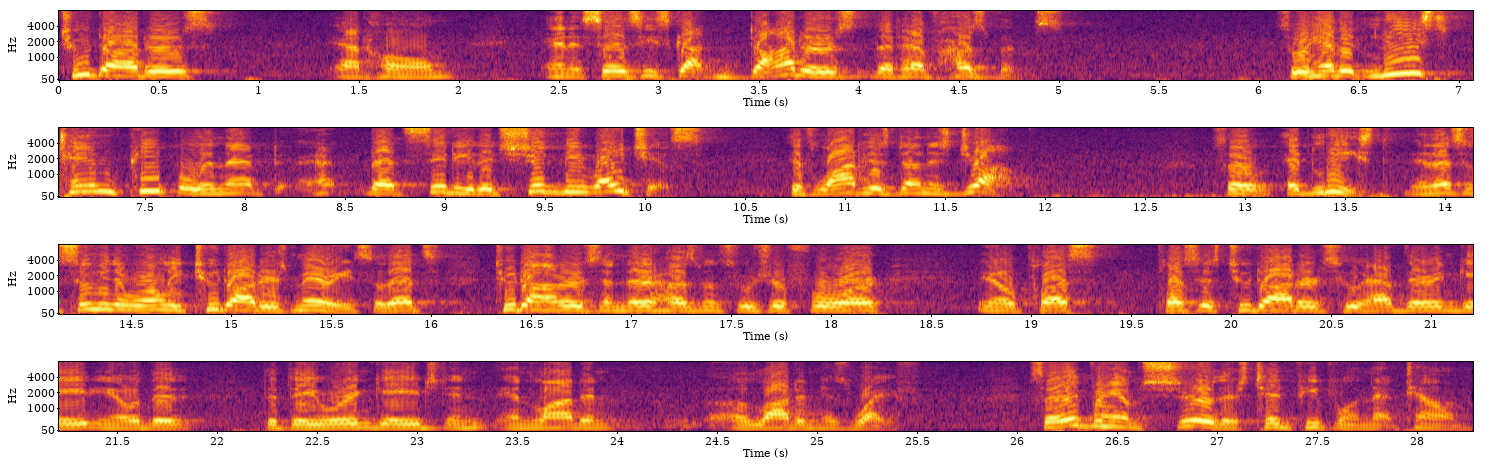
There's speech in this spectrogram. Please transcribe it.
two daughters at home, and it says he's got daughters that have husbands. So we have at least 10 people in that, that city that should be righteous if Lot has done his job. So at least, and that's assuming there were only two daughters married. So that's two daughters and their husbands, which are four, you know, plus plus his two daughters who have their engaged, you know, that that they were engaged, and, and Lot and uh, Lot and his wife. So Abraham's sure there's ten people in that town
